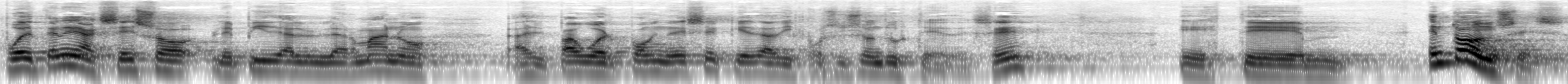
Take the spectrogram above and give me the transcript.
puede tener acceso, le pide al hermano al PowerPoint ese, queda a disposición de ustedes. ¿eh? Este, entonces,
